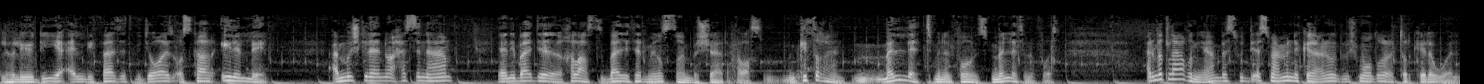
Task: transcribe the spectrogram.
الهوليودية اللي فازت بجوائز أوسكار إلى الليل؟ المشكلة أنه أحس أنها يعني بعد خلاص بعد ترمي نصهم بالشارع خلاص. من كثرهن ملت من الفوز ملت من الفوز. أنا بطلع أغنية بس ودي أسمع منك يا عنود وش موضوع تركيا الأول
